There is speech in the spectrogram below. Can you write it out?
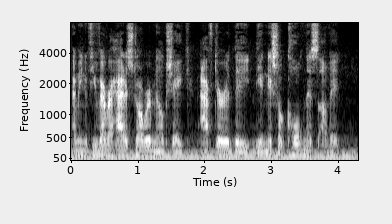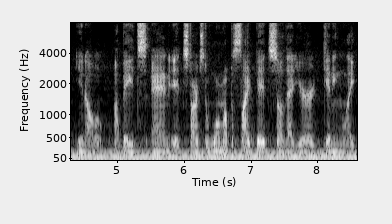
I mean, if you've ever had a strawberry milkshake, after the the initial coldness of it, you know, abates and it starts to warm up a slight bit so that you're getting like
